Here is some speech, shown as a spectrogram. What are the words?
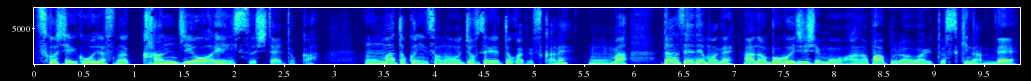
少しゴージャスな感じを演出したいとか、うん、まあ特にその女性とかですかね。うん、まあ男性でもね、あの僕自身もあのパープルは割と好きなんで、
